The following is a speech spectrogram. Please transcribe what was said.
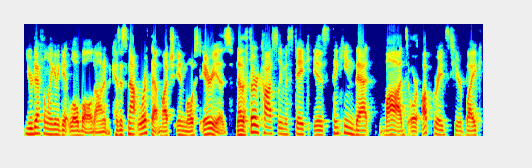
you're definitely going to get lowballed on it because it's not worth that much in most areas. Now, the third costly mistake is thinking that mods or upgrades to your bike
